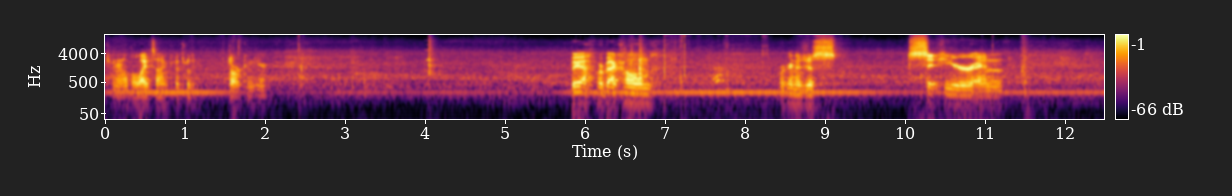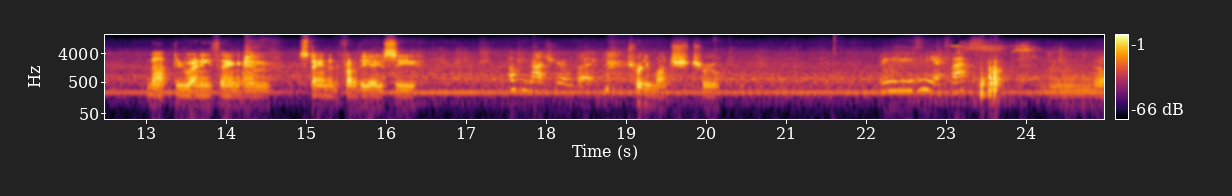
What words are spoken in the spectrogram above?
Turning all the lights on because it's really dark in here. But yeah, we're back home. We're gonna just sit here and not do anything and stand in front of the AC. Okay, not true, but. Pretty much true. Are you using the Xbox? No.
